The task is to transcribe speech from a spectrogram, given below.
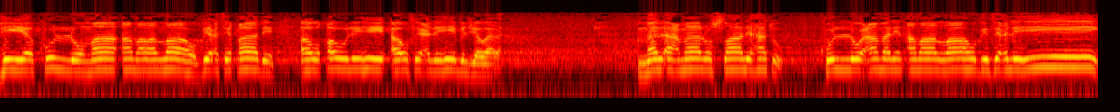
هي كل ما أمر الله باعتقاده أو قوله أو فعله بالجوارح ما الأعمال الصالحة؟ كل عمل أمر الله بفعله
